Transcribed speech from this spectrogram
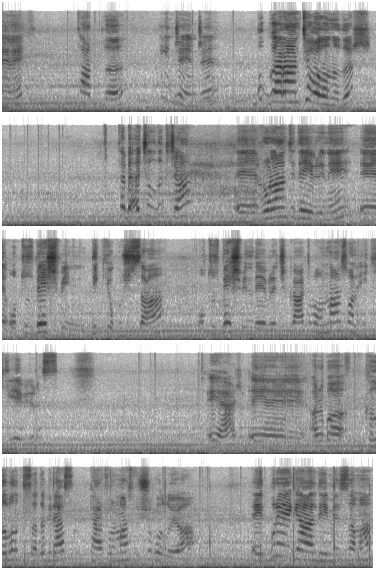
Evet. Tatlı. ince ince. Bu garanti olanıdır. Tabi açıldıkça e, rolanti devrini e, 35 bin dik yokuşsa 35 bin devre çıkartıp ondan sonra ikileyebiliriz. Eğer e, araba kalabalıksa da biraz performans düşük oluyor. Evet buraya geldiğimiz zaman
